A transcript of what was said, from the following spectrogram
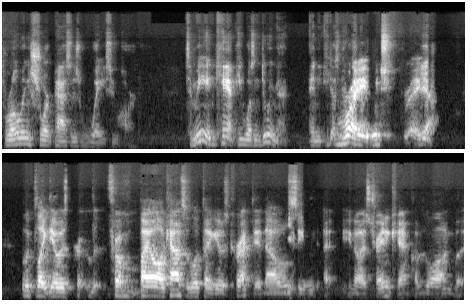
throwing short passes way too hard. To me, in camp, he wasn't doing that, and he doesn't. Right, which right, yeah, looked like it was from by all accounts, it looked like it was corrected. Now we'll yeah. see, uh, you know, as training camp comes along, but.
